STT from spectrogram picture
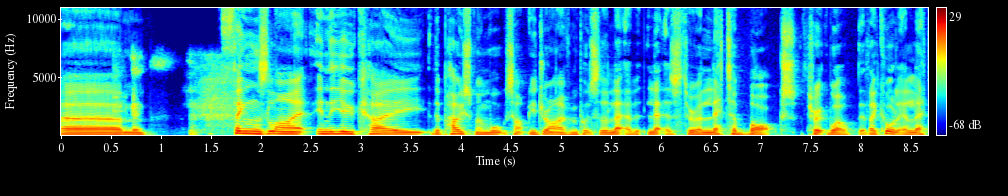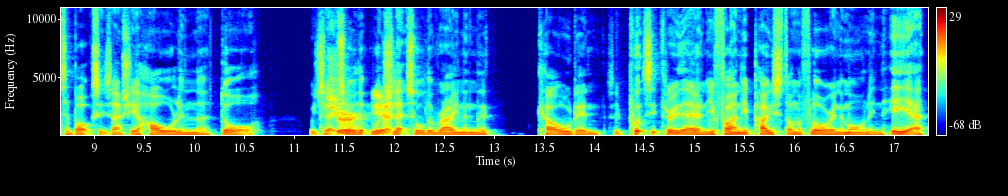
Um, things like in the UK, the postman walks up your drive and puts the letter, letters through a letter box. Through well, they call it a letter box. It's actually a hole in the door, which lets Sure, all the, which yeah. lets all the rain and the cold in. So it puts it through there, and you find your post on the floor in the morning. Here,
